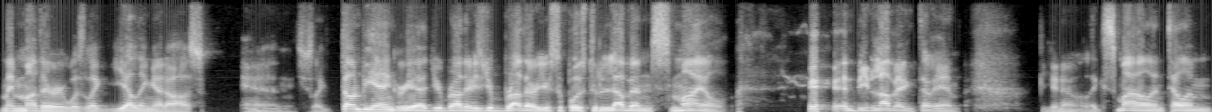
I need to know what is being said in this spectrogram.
my mother was like yelling at us and she's like don't be angry at your brother he's your brother you're supposed to love him smile and be loving to him. You know, like smile and tell him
